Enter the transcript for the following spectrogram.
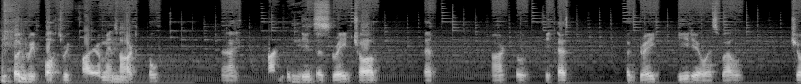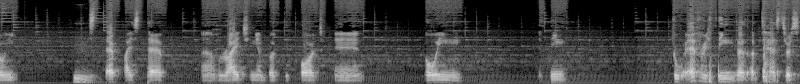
bug report requirement Mm. article. And I think he did a great job. That article. It has a great video as well, showing Hmm. step by step uh, writing a bug report and going, I think, through everything that a testers,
